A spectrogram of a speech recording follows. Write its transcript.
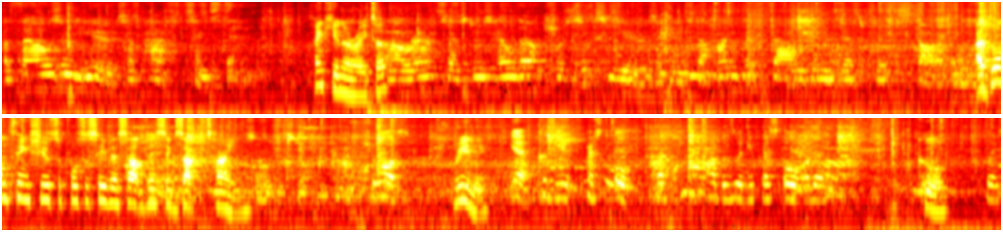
Ashfeld. A thousand years have passed since then. Thank you, narrator. Our ancestors held out for six years against a hundred thousand desperate, starving I don't think she was supposed to say this at this exact time. soldiers. Don't go. She was. Really? Yeah, because you pressed O. That happens when you press O on a Cool. place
